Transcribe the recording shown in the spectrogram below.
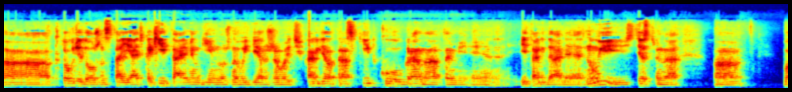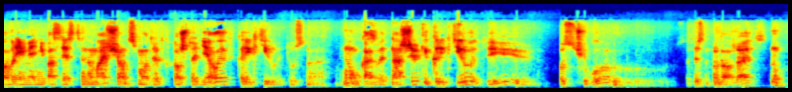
кто где должен стоять, какие тайминги им нужно выдерживать, как делать раскидку гранатами и так далее. Ну и, естественно, а, во время непосредственно матча он смотрит, кто что делает, корректирует устно, ну, указывает на ошибки, корректирует, и после чего, соответственно, продолжает, ну,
